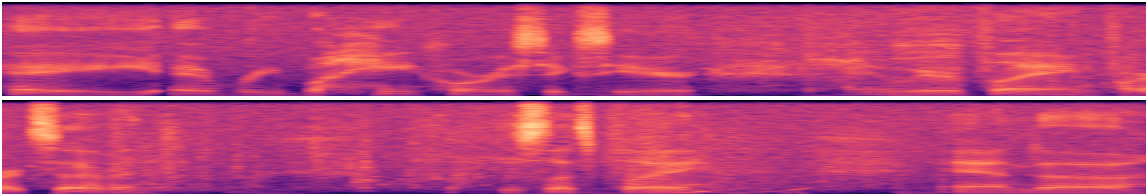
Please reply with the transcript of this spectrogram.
Hey everybody, Coreistix here, and we're playing part 7 of this Let's Play. And, uh,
